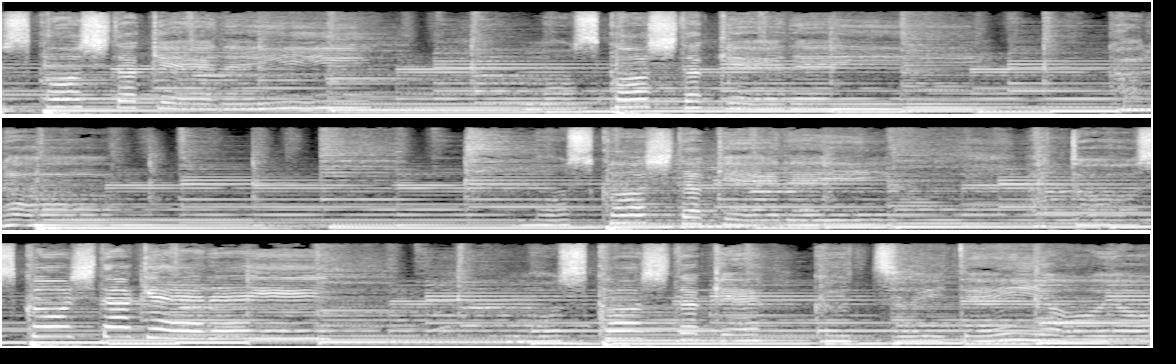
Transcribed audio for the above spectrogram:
少しだけでいい。もう少しだけでいいから。もう少しだけでいい。あと少しだけでいい少しだけくっついていようよ。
